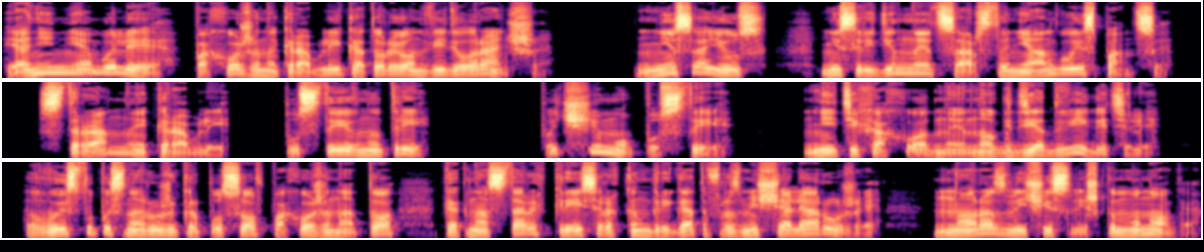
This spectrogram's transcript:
И они не были похожи на корабли, которые он видел раньше. Ни Союз, ни Срединное царство, ни англо-испанцы. Странные корабли, пустые внутри. Почему пустые? Не тихоходные, но где двигатели? Выступы снаружи корпусов похожи на то, как на старых крейсерах конгрегатов размещали оружие, но различий слишком много.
